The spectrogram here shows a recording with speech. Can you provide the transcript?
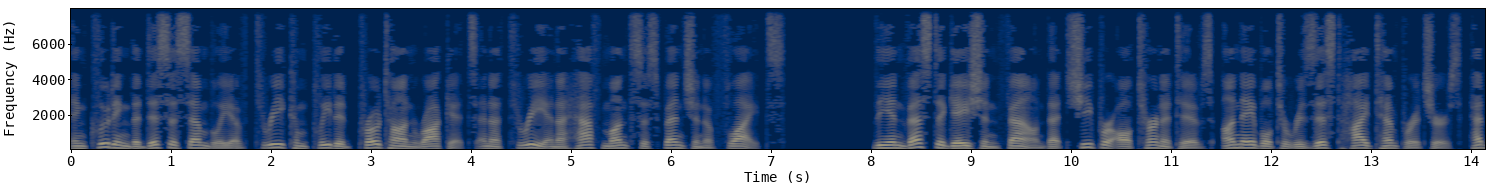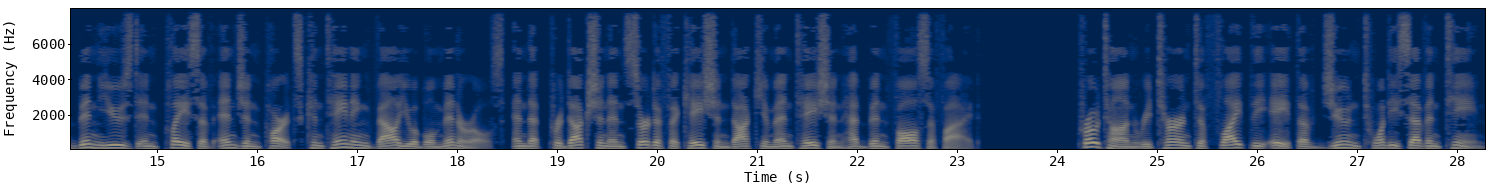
including the disassembly of three completed Proton rockets and a three-and-a-half-month suspension of flights. The investigation found that cheaper alternatives, unable to resist high temperatures, had been used in place of engine parts containing valuable minerals, and that production and certification documentation had been falsified. Proton returned to flight 8 June 2017,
